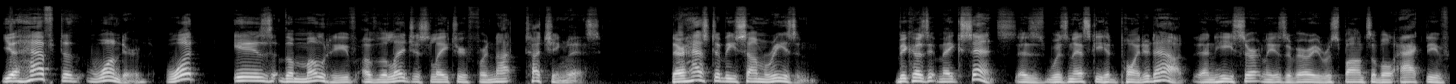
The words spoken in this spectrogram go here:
you have to wonder what is the motive of the legislature for not touching this? There has to be some reason because it makes sense, as Wisniewski had pointed out. And he certainly is a very responsible, active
